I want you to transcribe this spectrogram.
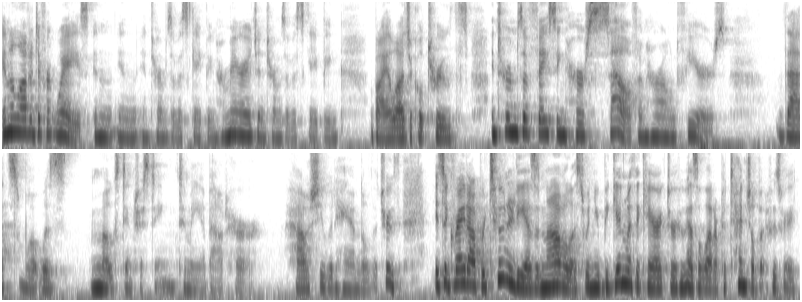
in a lot of different ways in, in, in terms of escaping her marriage, in terms of escaping biological truths, in terms of facing herself and her own fears. That's what was most interesting to me about her how she would handle the truth. It's a great opportunity as a novelist when you begin with a character who has a lot of potential but who's very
